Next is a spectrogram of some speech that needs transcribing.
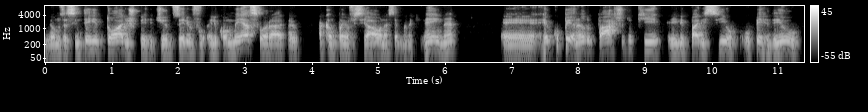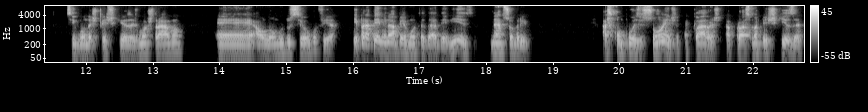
digamos assim, territórios perdidos. Ele, ele começa o horário, a campanha oficial na semana que vem, né, é, recuperando parte do que ele parecia, ou, ou perdeu, segundo as pesquisas mostravam, é, ao longo do seu governo. E para terminar a pergunta da Denise, né, sobre as composições, é claro, a próxima pesquisa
